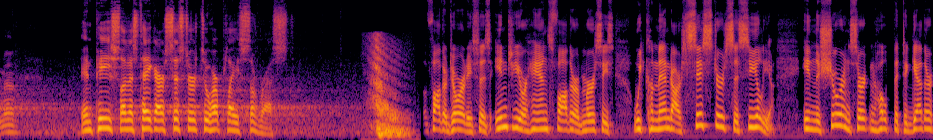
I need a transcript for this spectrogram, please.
Amen. In peace, let us take our sister to her place of rest. Father Dougherty says, Into your hands, Father of mercies, we commend our sister Cecilia in the sure and certain hope that together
